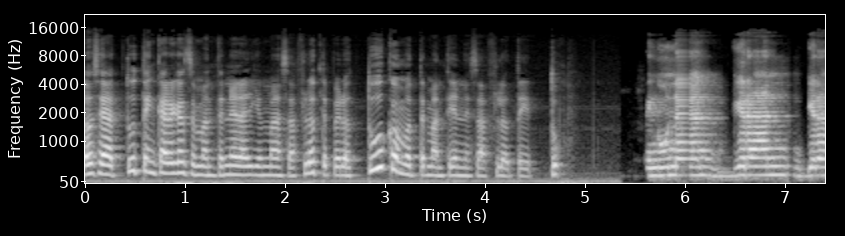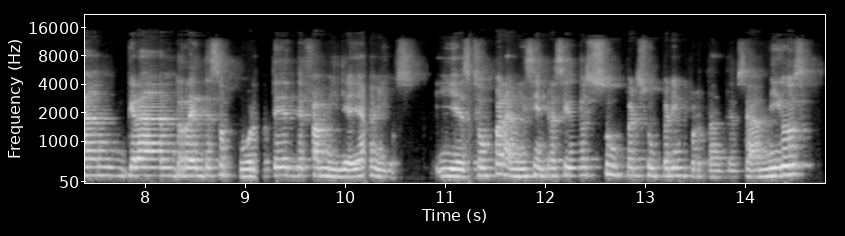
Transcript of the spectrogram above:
o sea, tú te encargas de mantener a alguien más a flote, pero tú cómo te mantienes a flote tú. Tengo una gran, gran, gran red de soporte de familia y amigos y eso para mí siempre ha sido súper, súper importante. O sea, amigos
